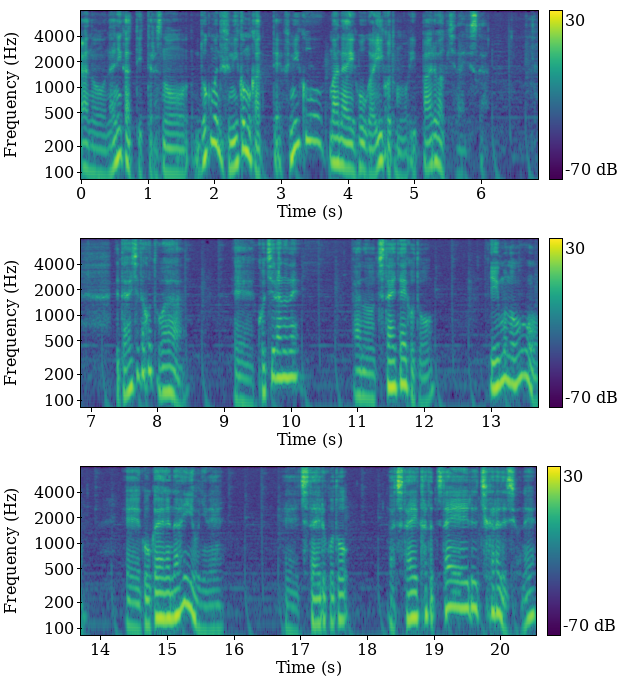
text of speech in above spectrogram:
あの何かって言ったらそのどこまで踏み込むかって踏み込まない方がいいこともいっぱいあるわけじゃないですか。で大事なことは、こちらのねあの伝えたいことっていうものを、えー、誤解がないようにね、えー、伝えること、まあ、伝え方伝える力ですよね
